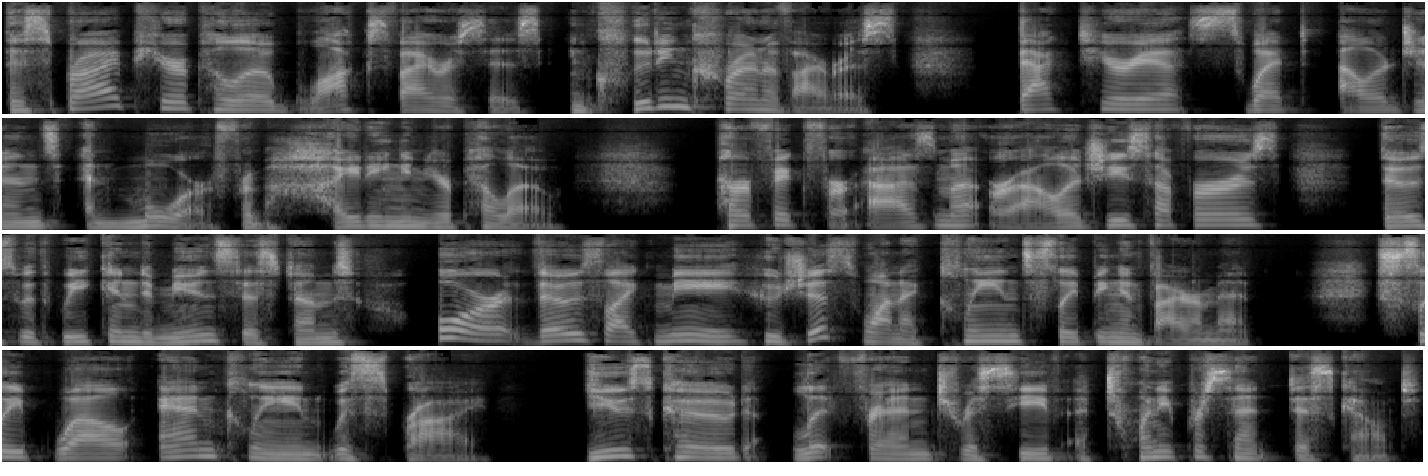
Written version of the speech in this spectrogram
the Spry Pure pillow blocks viruses, including coronavirus, bacteria, sweat, allergens, and more from hiding in your pillow. Perfect for asthma or allergy sufferers, those with weakened immune systems, or those like me who just want a clean sleeping environment. Sleep well and clean with Spry. Use code LITFRIEND to receive a 20% discount.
